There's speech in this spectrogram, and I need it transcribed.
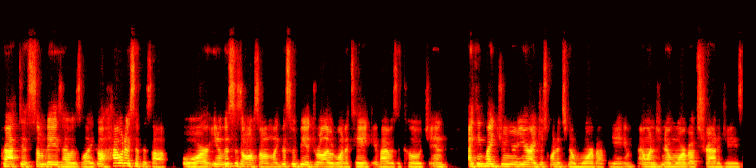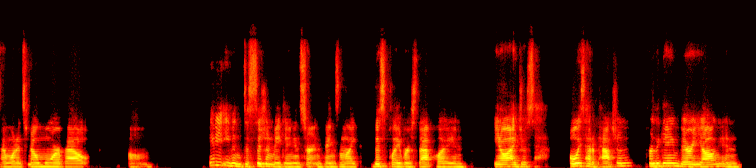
practice, some days I was like, oh, how would I set this up? Or, you know, this is awesome. Like, this would be a drill I would want to take if I was a coach. And I think my junior year, I just wanted to know more about the game. I wanted to know more about strategies. I wanted to know more about um, maybe even decision making in certain things and like this play versus that play. And, you know, I just always had a passion for the game very young. And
